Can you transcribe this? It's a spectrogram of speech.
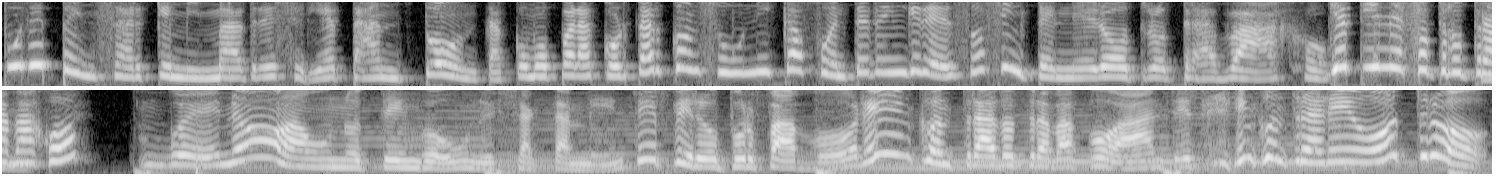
pude pensar que mi madre sería tan tonta como para cortar con su única fuente de ingresos sin tener otro trabajo? ¿Ya tienes otro trabajo? Bueno, aún no tengo uno exactamente, pero por favor, he encontrado trabajo antes. Encontraré otro.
